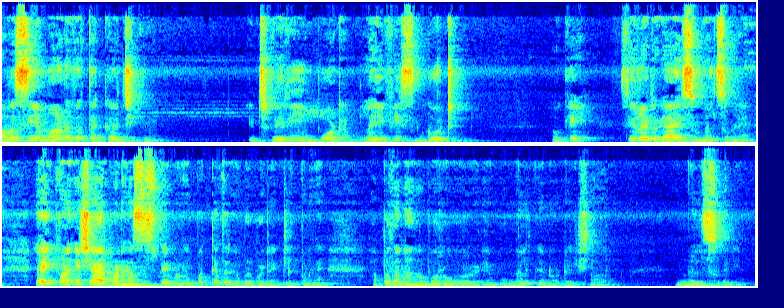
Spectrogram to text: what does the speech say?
அவசியமானதை தக்க வச்சுக்கணும். It's very important life is good okay சீலர் காய்ஸ் உங்கள் சுகங்க லைக் பண்ணுங்கள் ஷேர் பண்ணுங்கள் சப்ஸ்கிரைப் பண்ணுங்கள் பக்கத்தில் இருக்க பெல் பட்டனை கிளிக் பண்ணுங்கள் அப்போ தான் நாங்கள் போகிற ஒரு வீடியோ உங்களுக்கு நோட்டிஃபிகேஷன் வரும். உங்கள் சுகன்யா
